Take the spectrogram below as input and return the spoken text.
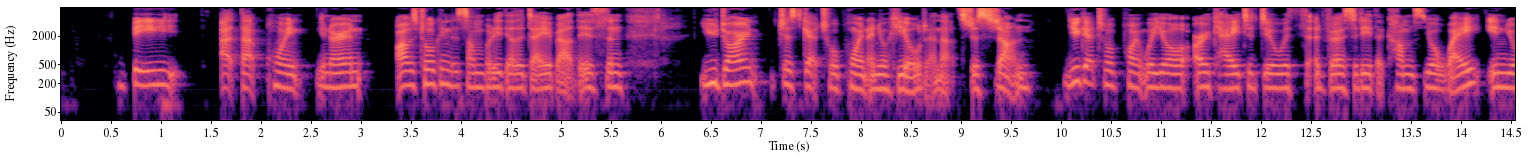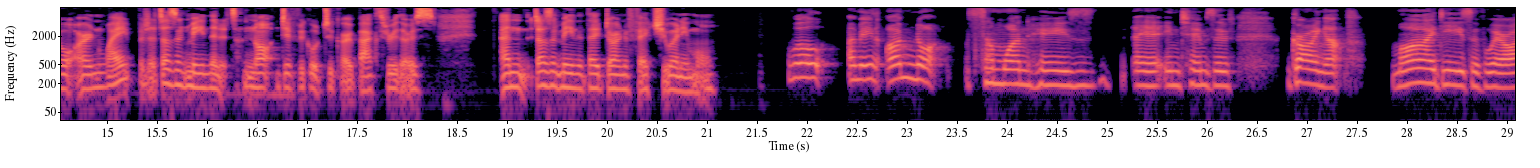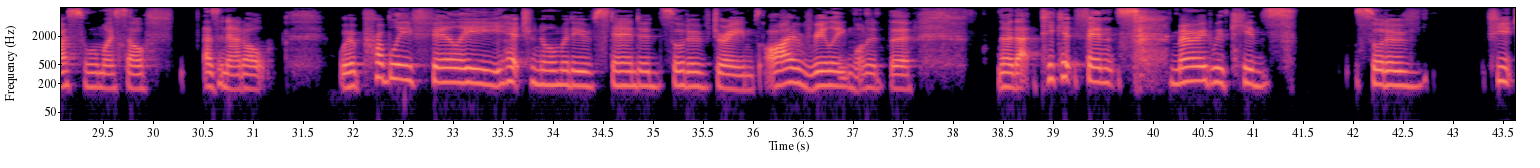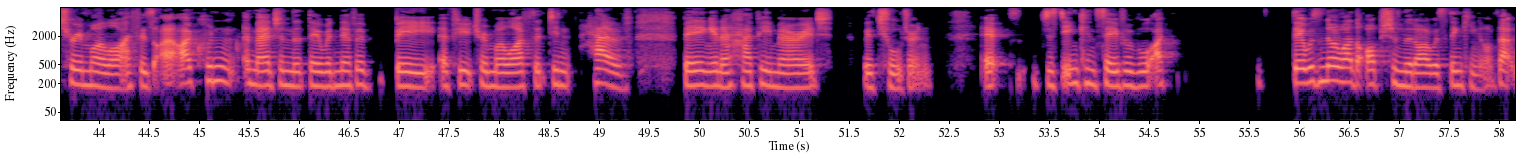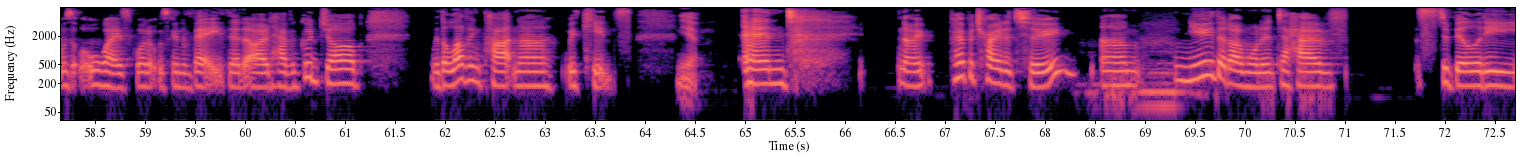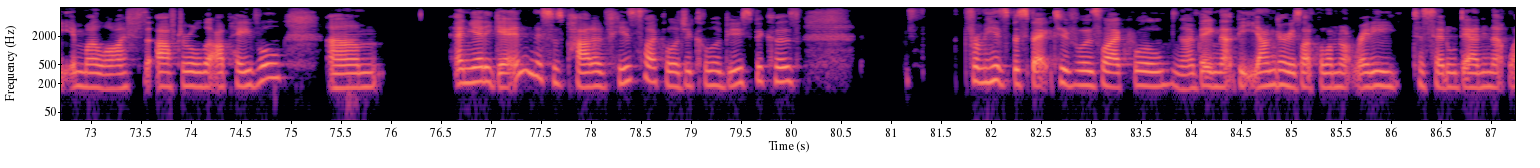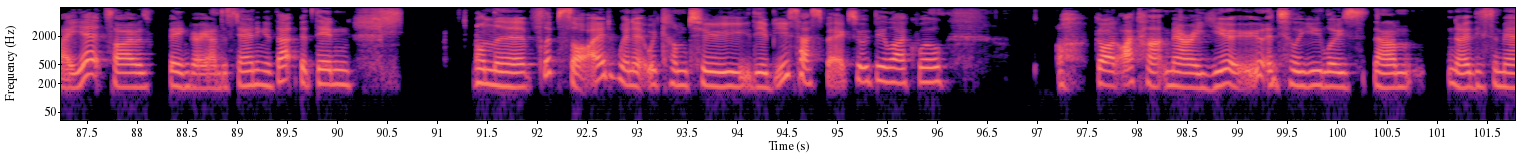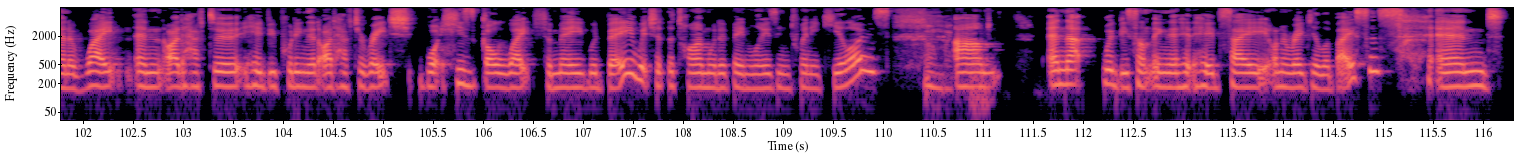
be at that point you know? And I was talking to somebody the other day about this and you don't just get to a point and you're healed and that's just done you get to a point where you're okay to deal with adversity that comes your way in your own way, but it doesn't mean that it's not difficult to go back through those. And it doesn't mean that they don't affect you anymore. Well, I mean, I'm not someone who's, uh, in terms of growing up, my ideas of where I saw myself as an adult were probably fairly heteronormative, standard sort of dreams. I really wanted the, no, that picket fence, married with kids sort of future in my life is I, I couldn't imagine that there would never be a future in my life that didn't have being in a happy marriage with children. It's just inconceivable. I, there was no other option that I was thinking of. That was always what it was going to be that I'd have a good job with a loving partner with kids. Yeah. And no, perpetrator two, um, knew that I wanted to have stability in my life after all the upheaval. Um, and yet again, this was part of his psychological abuse because from his perspective was like, well, you know, being that bit younger, he's like, well, I'm not ready to settle down in that way yet. So I was being very understanding of that. But then on the flip side, when it would come to the abuse aspect, it would be like, well, oh God, I can't marry you until you lose, um, you know, this amount of weight. And I'd have to, he'd be putting that I'd have to reach what his goal weight for me would be, which at the time would have been losing 20 kilos. Oh. Um, and that would be something that he'd say on a regular basis. And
